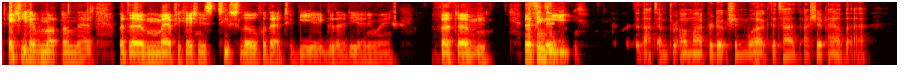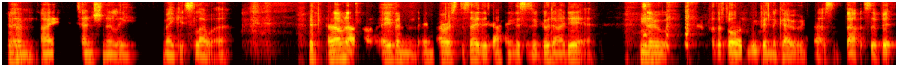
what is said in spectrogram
Actually, have not done that, but um, my application is too slow for that to be a good idea anyway. But um, I think the that and on my production work that I, I ship out there, Uh-huh. um, I intentionally make it slower. And I'm not, I'm not even embarrassed to say this. I think this is a good idea. Hmm. So put the for loop in the code. That's that's a bit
